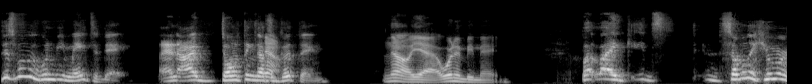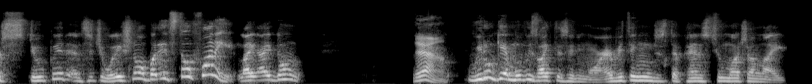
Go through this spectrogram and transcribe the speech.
This movie wouldn't be made today, and I don't think that's No. a good thing. No, yeah, it wouldn't be made. But like, it's some of the humor is stupid and situational, but it's still funny. Like, I don't. Yeah. we don't get movies like this anymore. Everything just depends too much on like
